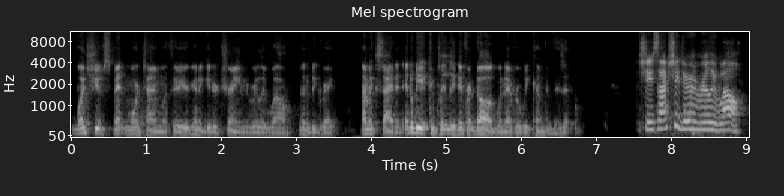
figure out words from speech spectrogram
once you've spent more time with her, you're going to get her trained really well. It'll be great. I'm excited. It'll be a completely different dog whenever we come to visit. She's actually doing really well.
